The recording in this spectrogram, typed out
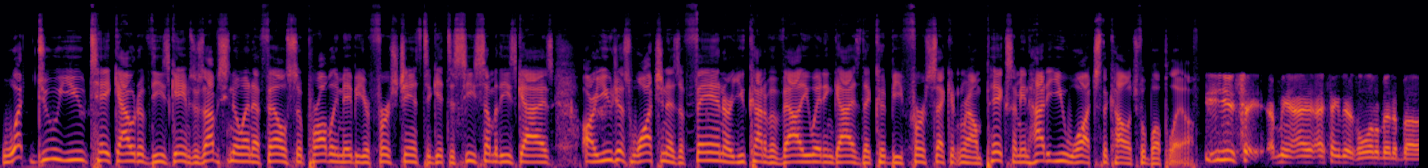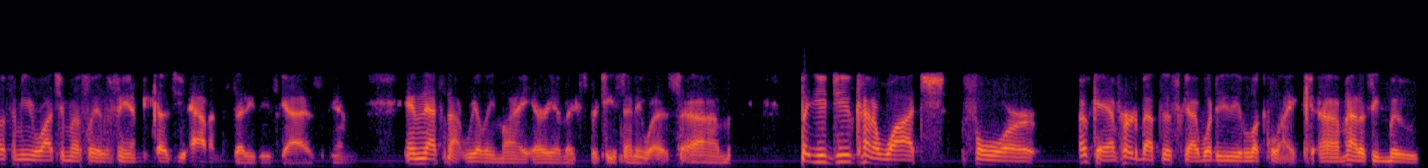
What do you take out of these games? There's obviously no NFL, so probably maybe your first chance to get to see some of these guys. Are you just watching as a fan? Or are you kind of evaluating guys that could be first, second round picks? I mean, how do you watch the college football playoff? You say, I mean, I, I think there's a little bit of both. I mean, you're watching mostly as a fan because you haven't studied these guys, and and that's not really my area of expertise, anyways. Um, but you do kind of watch for, okay, I've heard about this guy. What does he look like? Um, how does he move?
